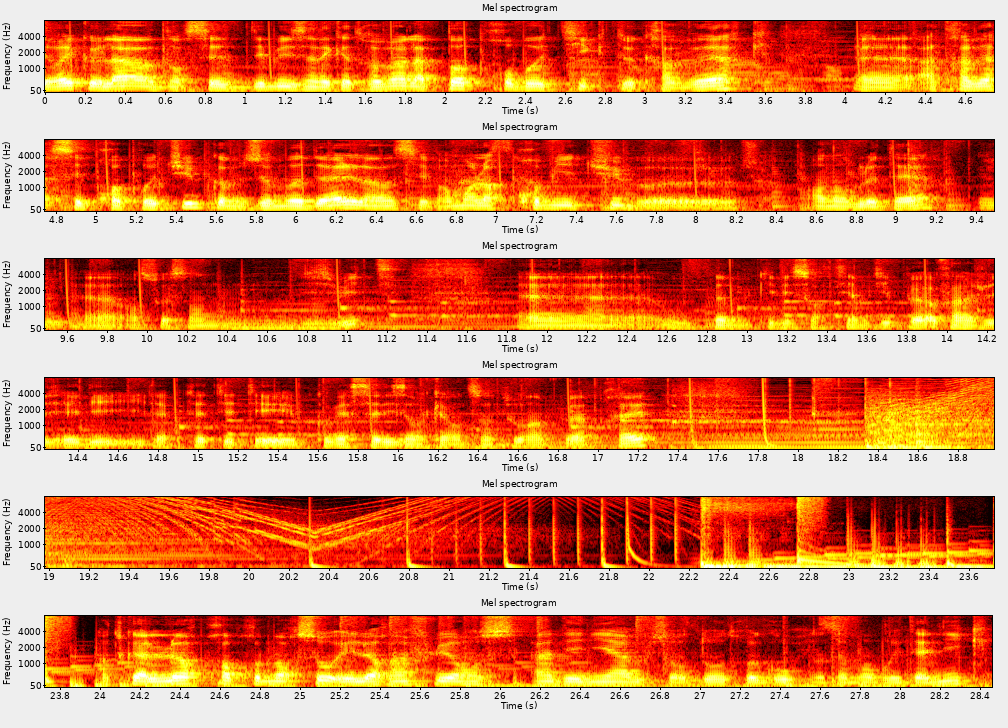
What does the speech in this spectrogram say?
C'est vrai que là, dans ces débuts des années 80, la pop robotique de Kraftwerk, euh, à travers ses propres tubes, comme The Model, hein, c'est vraiment leur premier tube euh, en Angleterre, euh, en 78. ou même qu'il est sorti un petit peu, enfin je veux dire, il, il a peut-être été commercialisé en 45 tours un peu après. En tout cas, leurs propres morceaux et leur influence indéniable sur d'autres groupes, notamment britanniques,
